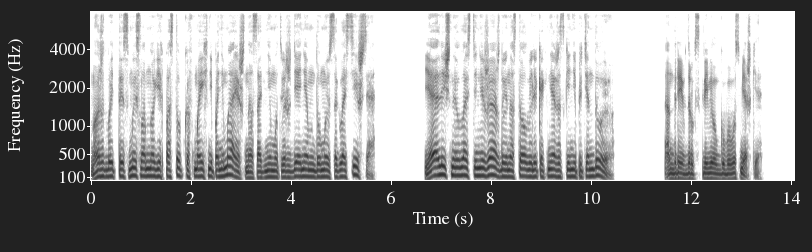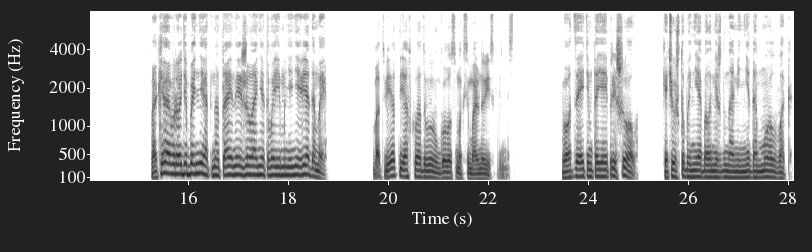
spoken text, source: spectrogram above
Может быть, ты смысла многих поступков моих не понимаешь, но с одним утверждением, думаю, согласишься. Я личной власти не жажду и на стол великокняжеский не претендую. Андрей вдруг скривил губы в усмешке. «Пока вроде бы нет, но тайные желания твои мне неведомы». В ответ я вкладываю в голос максимальную искренность. «Вот за этим-то я и пришел. Хочу, чтобы не было между нами недомолвок.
